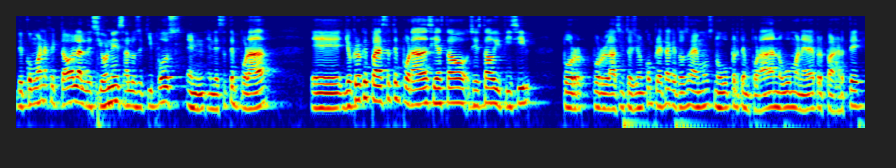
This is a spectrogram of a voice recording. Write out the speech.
de cómo han afectado las lesiones a los equipos en, en esta temporada. Eh, yo creo que para esta temporada sí ha estado, sí ha estado difícil por, por la situación completa que todos sabemos. No hubo pretemporada, no hubo manera de prepararte.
